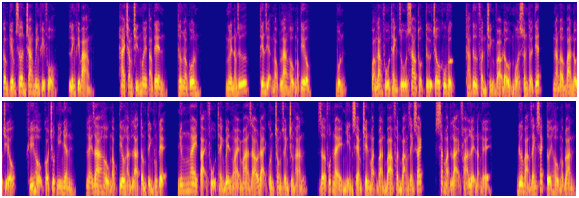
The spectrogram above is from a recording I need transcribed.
cầm kiếm sơn trang binh khí phổ linh khí bảng. 298 tên thương long côn. Người nắm giữ thiên diện ngọc lang hầu ngọc tiêu bốn. Quảng lăng phủ thành dù sao thuộc từ châu khu vực, tháng tư phần chính vào đầu mùa xuân thời tiết, nắng ấm ban đầu chiếu, khí hậu có chút nghi nhân, lẽ ra hầu ngọc tiêu hẳn là tâm tình không tệ, nhưng ngay tại phủ thành bên ngoài ma giáo đại quân trong doanh chứng hắn, giờ phút này nhìn xem trên mặt bàn ba phần bảng danh sách, sắc mặt lại phá lệ nặng nề. Đưa bảng danh sách tới hầu ngọc đoan,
